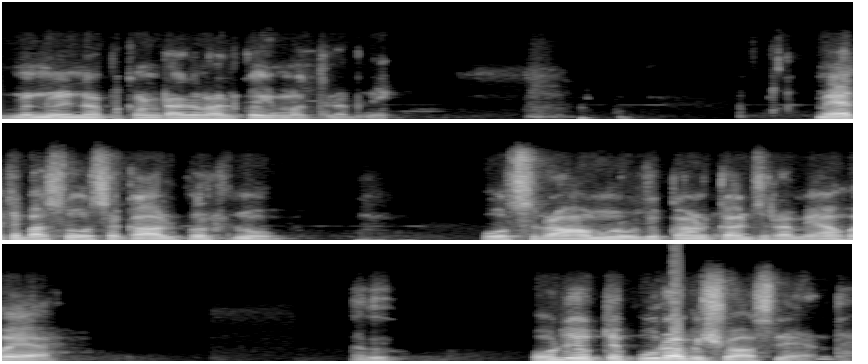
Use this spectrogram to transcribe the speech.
ਮੈਨੂੰ ਇਹਨਾਂ ਪਖੰਡਾਂ ਦੇ ਨਾਲ ਕੋਈ ਮਤਲਬ ਨਹੀਂ। ਮੈਂ ਤੇ ਬਸ ਉਸ ਅਕਾਲ ਪੁਰਖ ਨੂੰ, ਉਸ ਰਾਮ ਨੂੰ ਜੋ ਕਣਕਾਂ 'ਚ ਰਮਿਆ ਹੋਇਆ ਉਹਦੇ ਉੱਤੇ ਪੂਰਾ ਵਿਸ਼ਵਾਸ ਲੈ ਆਂਦਾ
